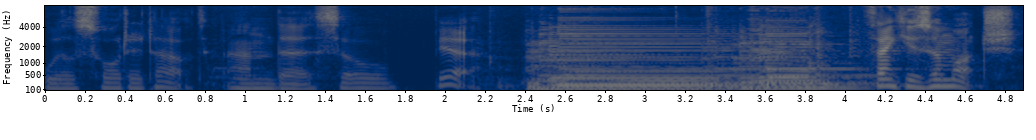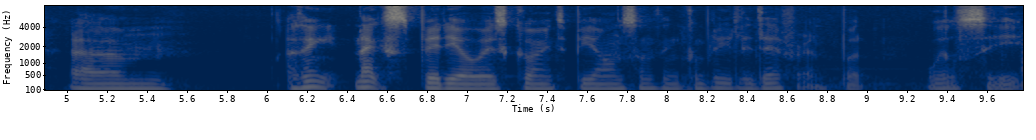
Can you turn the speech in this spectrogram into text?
we'll sort it out. And uh, so, yeah. Thank you so much. Um, I think next video is going to be on something completely different, but we'll see.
